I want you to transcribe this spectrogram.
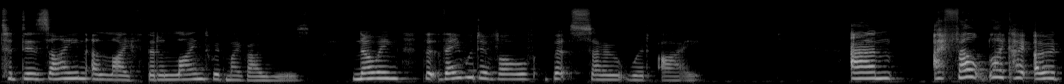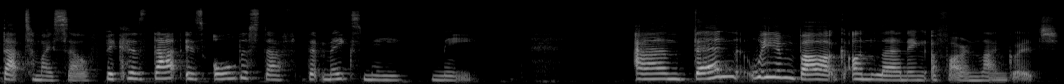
to design a life that aligned with my values, knowing that they would evolve, but so would I. And I felt like I owed that to myself because that is all the stuff that makes me me. And then we embark on learning a foreign language.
